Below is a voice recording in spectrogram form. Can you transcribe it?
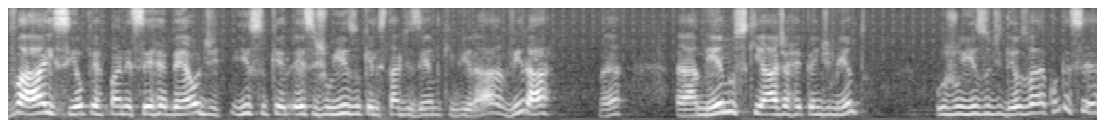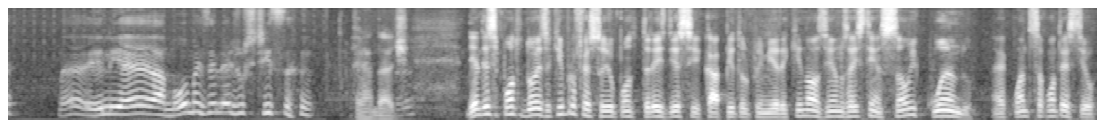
Vai, se eu permanecer rebelde, isso que, esse juízo que ele está dizendo que virá, virá. Né? A menos que haja arrependimento, o juízo de Deus vai acontecer. Né? Ele é amor, mas ele é justiça. Verdade. Dentro desse ponto 2 aqui, professor, e o ponto 3 desse capítulo primeiro aqui, nós vemos a extensão e quando, né, quando isso aconteceu.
